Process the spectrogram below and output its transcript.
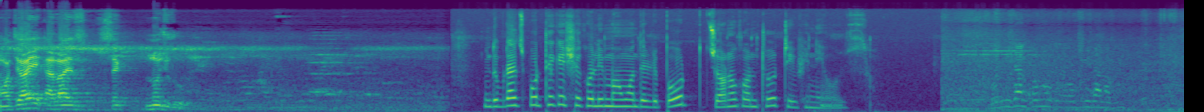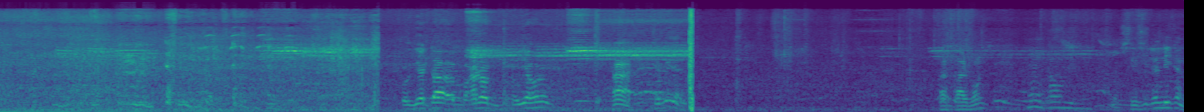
নজাই অ্যালাইজ শেখ নজরুল। দুবরাজপুর থেকে শেখ আলী মোহাম্মদের রিপোর্ট জনকণ্ঠ টিভি নিউজ। ওই গেটটা আরও ইয়ে হলো হ্যাঁ চলে যান আর কার্বন সিসিটা লিখেন।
